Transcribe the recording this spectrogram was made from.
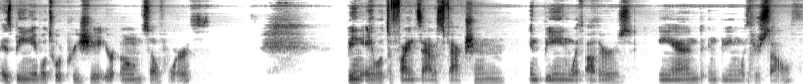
is being able to appreciate your own self worth, being able to find satisfaction in being with others and in being with yourself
